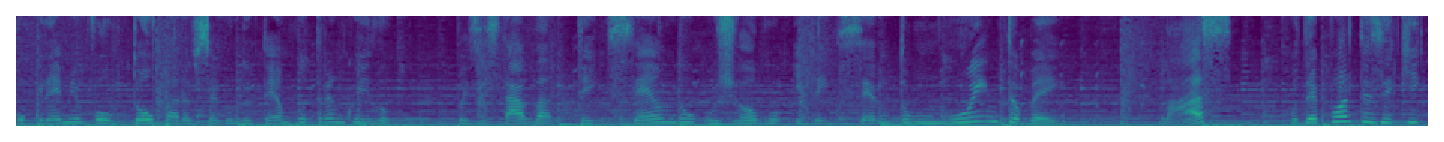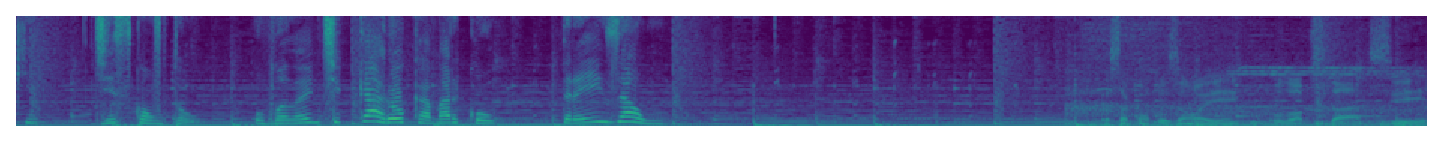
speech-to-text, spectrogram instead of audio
O Grêmio voltou para o segundo tempo tranquilo, pois estava vencendo o jogo e vencendo muito bem. Mas o Deportes Iquique descontou. O volante Caroca marcou 3 a 1. Essa confusão aí, hein? O Lopes está se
